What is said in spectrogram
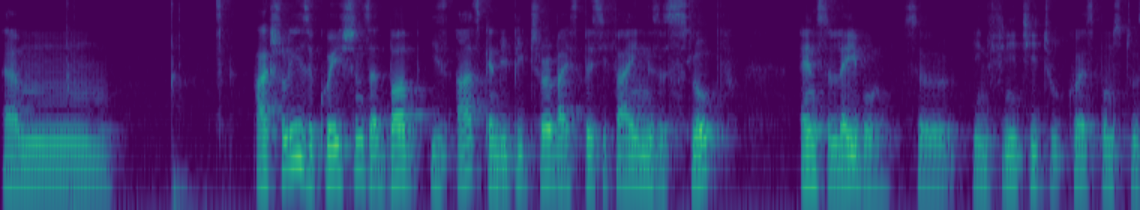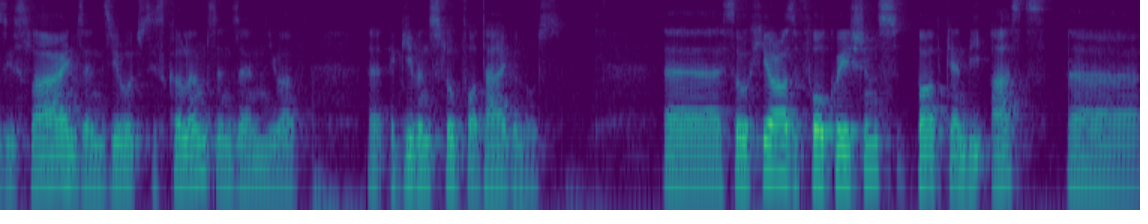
Um, actually, the questions that Bob is asked can be pictured by specifying the slope and the label. So infinity to corresponds to this line, and 0 to these columns, and then you have a, a given slope for diagonals. Uh, so here are the four questions Bob can be asked uh,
